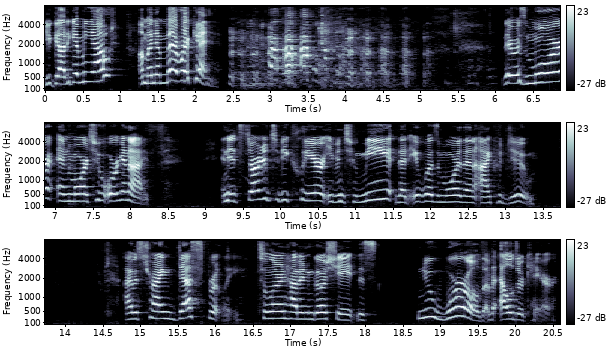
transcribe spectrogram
You got to get me out. I'm an American. there was more and more to organize. And it started to be clear, even to me, that it was more than I could do. I was trying desperately to learn how to negotiate this new world of elder care,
